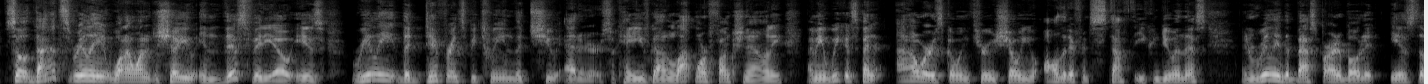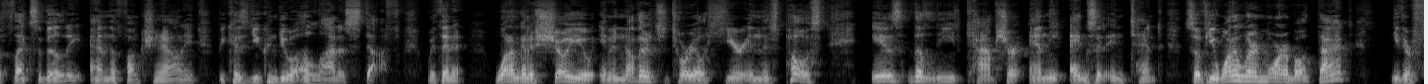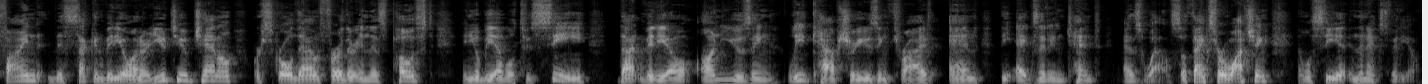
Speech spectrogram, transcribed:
So that's really what I wanted to show you in this video is really the difference between the two editors. Okay, you've got a lot more functionality. I mean, we could spend hours going through showing you all the different stuff that you can do in this. And really the best part about it is the flexibility and the functionality because you can do a lot of stuff within it. What I'm going to show you in another tutorial here in this post is the lead capture and the exit intent. So if you want to learn more about that, either find the second video on our YouTube channel or scroll down further in this post and you'll be able to see that video on using lead capture using Thrive and the exit intent as well. So thanks for watching and we'll see you in the next video.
